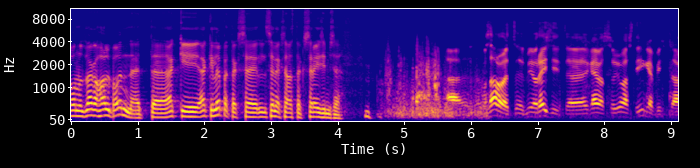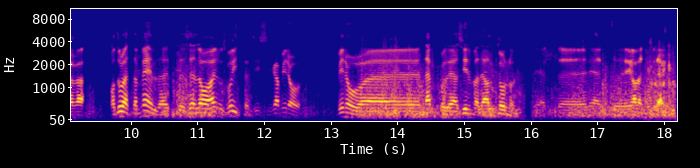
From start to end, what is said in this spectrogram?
toonud väga halba õnne, et äh, äkki, äkki lõpetaks selleks aastaks reisimise äh, ma saan aru, et minu reisid käivad sul kõvasti hinge pihta, aga ma tuletan meelde, et selle loo ainus võit on siiski ka minu, minu äh, näppude ja silmade alt tulnud, nii et äh,, nii et äh, ei ole siin midagi.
